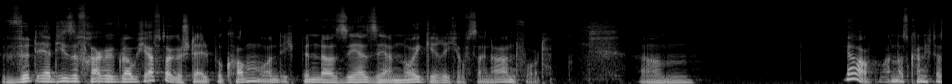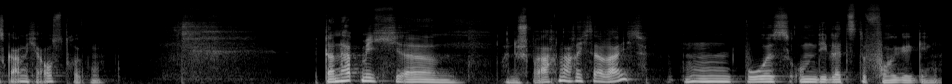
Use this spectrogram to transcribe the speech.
wird er diese Frage, glaube ich, öfter gestellt bekommen und ich bin da sehr, sehr neugierig auf seine Antwort. Ähm ja, anders kann ich das gar nicht ausdrücken. Dann hat mich ähm, eine Sprachnachricht erreicht, hm, wo es um die letzte Folge ging.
